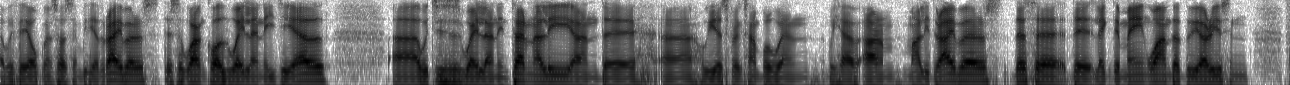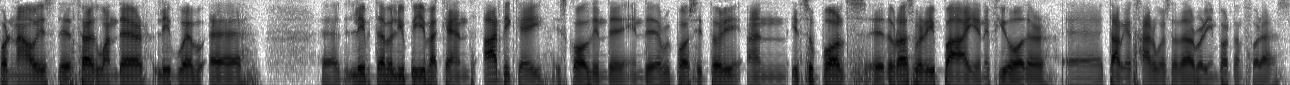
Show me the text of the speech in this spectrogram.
uh, with the open source NVIDIA drivers. There's one called Wayland EGL, uh, which uses Wayland internally, and uh, uh, we use, for example, when we have ARM Mali drivers. There's the, like the main one that we are using for now is the third one there, libweb, uh, uh, libwp backend RDK is called in the in the repository, and it supports the Raspberry Pi and a few other target hardwares that are very important for us.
